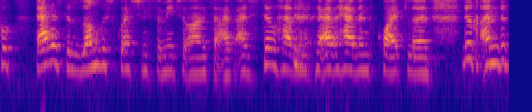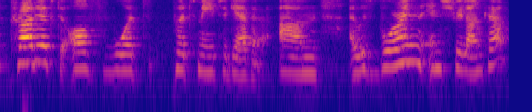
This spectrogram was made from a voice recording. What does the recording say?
Well, that is the longest question for me to answer. I've, I've still haven't I haven't quite learned. Look, I'm the product of what put me together. Um, I was born in Sri Lanka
